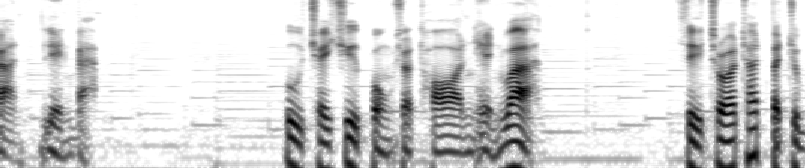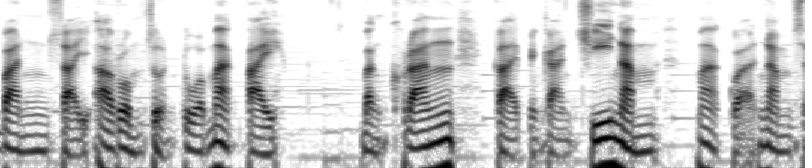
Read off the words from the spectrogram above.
การเรียนแบบ ผู้ใช้ชื่อพงศธรเห็นว่า สื่อโทรทัศน์ปัจจุบันใส่อารมณ์ส่วนตัวมากไป บางครั้งกลายเป็นการชี้นำมากกว่านำเส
